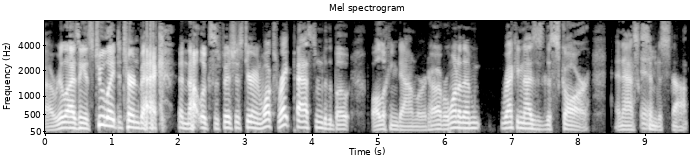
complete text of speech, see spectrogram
Uh, realizing it's too late to turn back and not look suspicious, Tyrion walks right past him to the boat while looking downward. However, one of them recognizes the scar and asks Yeah. him to stop,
